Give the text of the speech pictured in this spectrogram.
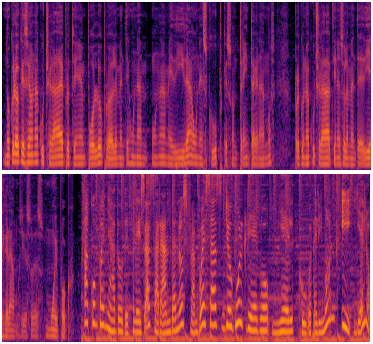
No creo que sea una cucharada de proteína en polvo, probablemente es una, una medida, un scoop, que son 30 gramos, porque una cucharada tiene solamente 10 gramos y eso es muy poco. acompañado de fresas, arándanos, frambuesas, yogur griego, miel, jugo de limón y hielo.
